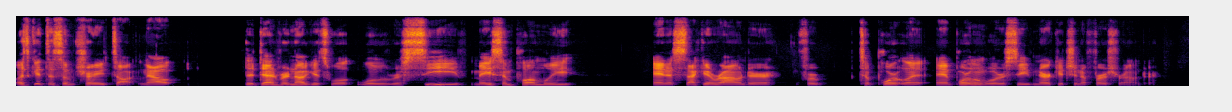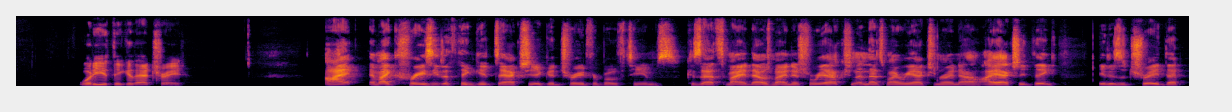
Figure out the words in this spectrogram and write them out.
let's get to some trade talk now. The Denver Nuggets will will receive Mason Plumlee and a second rounder for to Portland, and Portland will receive Nurkic and a first rounder. What do you think of that trade? I am I crazy to think it's actually a good trade for both teams because that's my that was my initial reaction and that's my reaction right now. I actually think it is a trade that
